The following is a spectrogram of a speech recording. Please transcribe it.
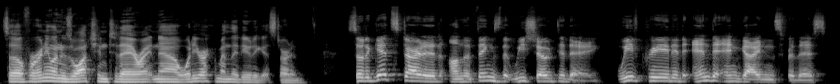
So, for anyone who's watching today right now, what do you recommend they do to get started? So, to get started on the things that we showed today, we've created end to end guidance for this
